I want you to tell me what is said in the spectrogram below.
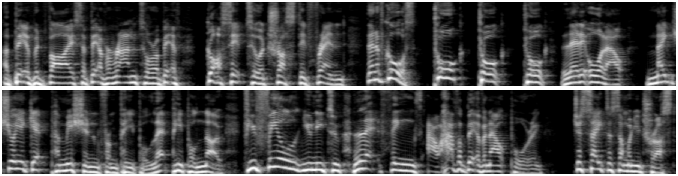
a bit of advice, a bit of a rant, or a bit of gossip to a trusted friend, then of course, talk, talk, talk, let it all out. Make sure you get permission from people. Let people know. If you feel you need to let things out, have a bit of an outpouring, just say to someone you trust,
